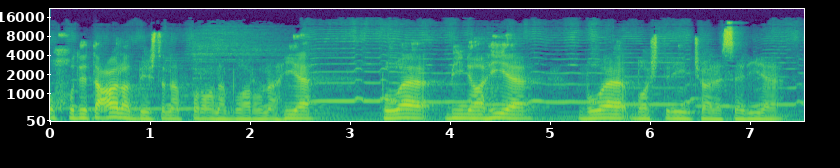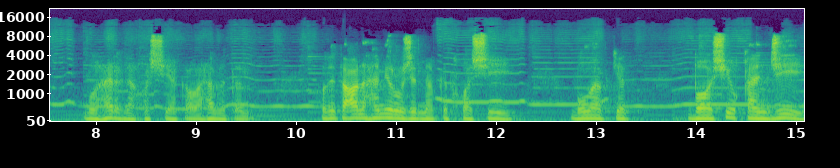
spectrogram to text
و خود تعالی بیشتن قرآن بو رونهیه بو بیناهیه بو باشترین چاره سریه بۆ هەر نەخۆشیەکەەوە هەبتن خودی تعاالە هەمی ڕۆژت مە بکرد خۆشی بۆ مە بکرد باشی و قەنجی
